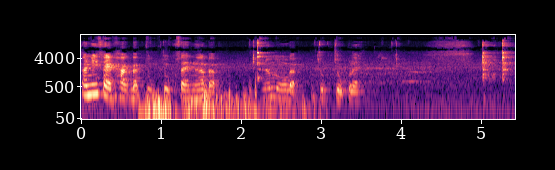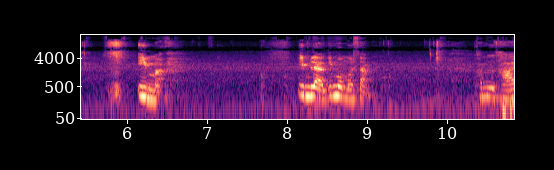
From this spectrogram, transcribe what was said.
อันนี้ใส่ผักแบบจุกๆ ใส่เนื้อแบบ เนื้อหมูแบบจุกๆเลย อิ่มอะ อิ่มแล้วกินหมูหมือสับคำสุดท้าย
